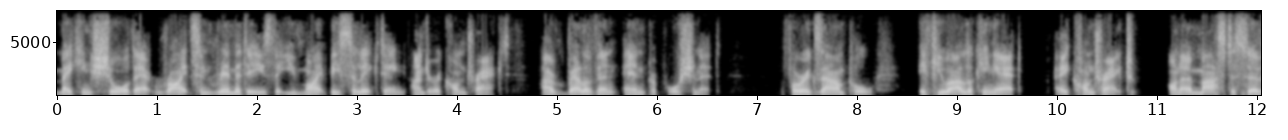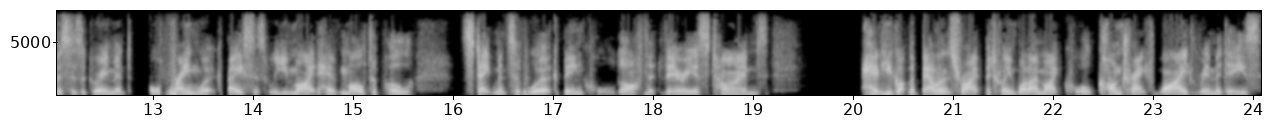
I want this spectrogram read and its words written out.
making sure that rights and remedies that you might be selecting under a contract are relevant and proportionate. For example, if you are looking at a contract on a master services agreement or framework basis where you might have multiple statements of work being called off at various times, have you got the balance right between what I might call contract wide remedies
